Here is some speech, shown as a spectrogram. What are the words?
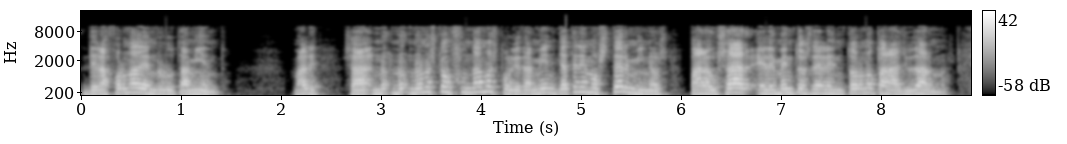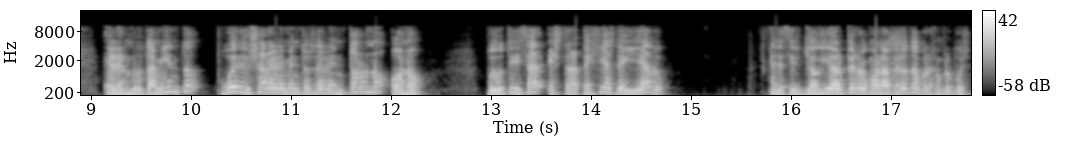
De la forma de enrutamiento, ¿vale? O sea, no, nos confundamos porque también ya tenemos términos para usar elementos del entorno para ayudarnos. El enrutamiento puede usar elementos del entorno o no. Puede utilizar estrategias de guiado. Es decir, yo guío al perro con la pelota, por ejemplo, pues,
